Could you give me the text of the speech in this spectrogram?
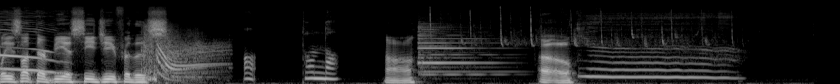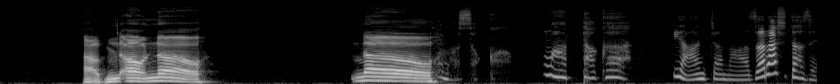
Please let there be a CG for this. ュー飛んだ Aw. Uh oh. キュー Oh, n- oh no. No. まさかまったくやんちゃなアザラシだぜ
